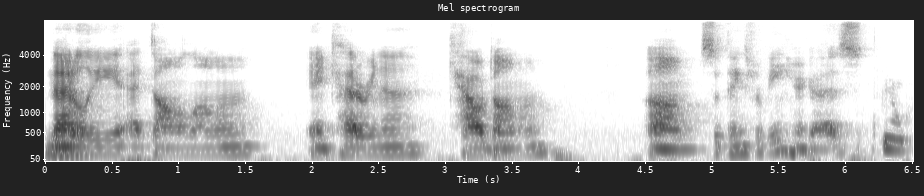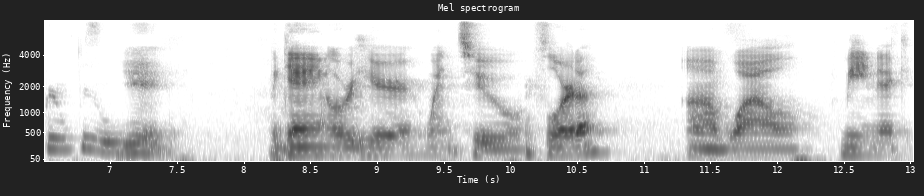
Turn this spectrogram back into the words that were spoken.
Natalie at Dama Lama, and Katarina Cow Dama. Um, so thanks for being here, guys. Yeah. The gang over here went to Florida, um, while me, Nick,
